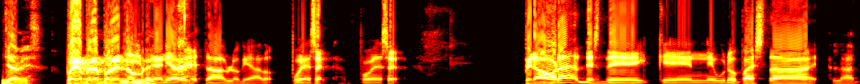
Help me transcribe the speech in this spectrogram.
Ya ves. Bueno, pero por el nombre. Meneame estaba bloqueado. Puede ser, puede ser. Pero ahora, desde que en Europa está la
